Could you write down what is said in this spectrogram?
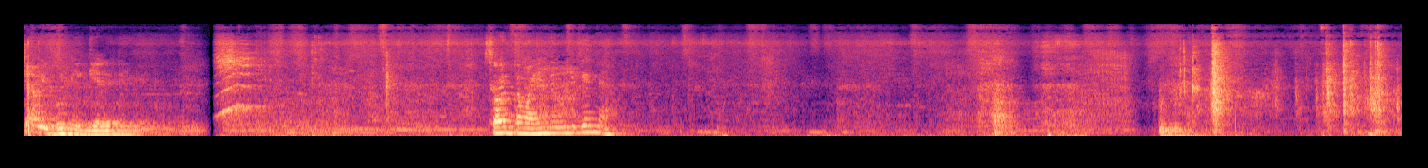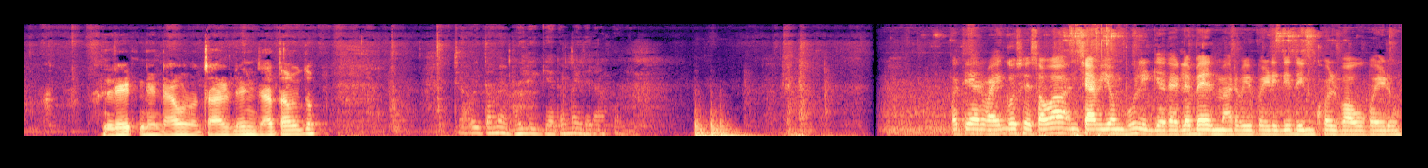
ચાવી ભૂલી ગયા સોન તમારી હિન્દી ઉડી ગઈ ને? લેટ ને આવો તો ચાલ લઈને જતા હોય તો. ચાવી તમે ભૂલી ગયા, તમે જ રાખો. અત્યારે વાગ્યો છે સવા અને ચાવી એમ ભૂલી ગયા હતા, એટલે બેલ મારવી પડી, દીદીને ખોલવાવું પડ્યું.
